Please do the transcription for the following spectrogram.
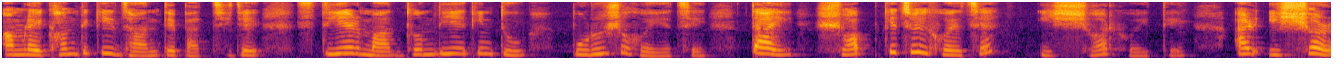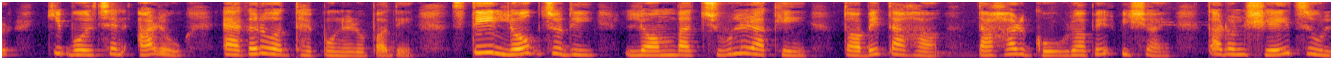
আমরা এখান থেকেই জানতে পাচ্ছি যে স্ত্রীর মাধ্যম দিয়ে কিন্তু পুরুষও হয়েছে। তাই সব কিছুই হয়েছে ঈশ্বর হইতে। আর ঈশ্বর কি বলছেন আরও? এগারো অধ্যায় পনেরো পদে, স্ত্রী লোক যদি লম্বা চুল রাখে, তবে তাহা তাহার গৌরবের বিষয়, কারণ সেই চুল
